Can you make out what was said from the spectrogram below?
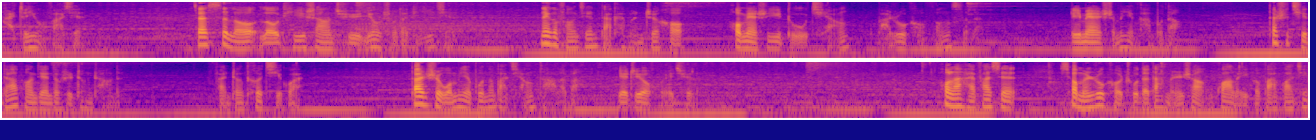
还真有发现。在四楼楼梯上去右手的第一间，那个房间打开门之后，后面是一堵墙，把入口封死了，里面什么也看不到。但是其他房间都是正常的，反正特奇怪。但是我们也不能把墙砸了吧，也只有回去了。后来还发现，校门入口处的大门上挂了一个八卦镜，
